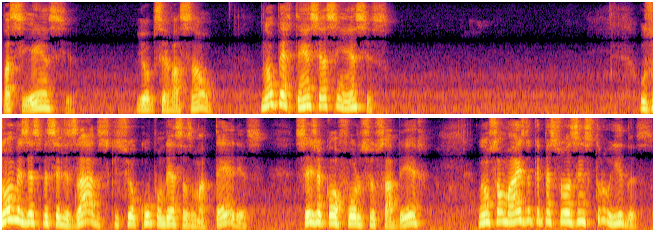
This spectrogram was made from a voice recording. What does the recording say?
paciência e observação não pertencem às ciências. Os homens especializados que se ocupam dessas matérias, seja qual for o seu saber, não são mais do que pessoas instruídas.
